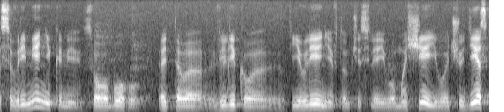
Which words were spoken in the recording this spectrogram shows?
современниками, слава Богу, этого великого явления, в том числе его мощей, его чудес,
